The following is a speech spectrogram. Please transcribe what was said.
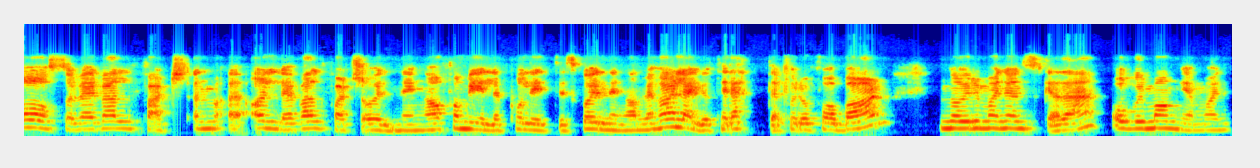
Og også ved velferds, alle velferdsordninger og familiepolitiske ordningene vi har, legger til rette for å få barn når man ønsker det, og hvor mange man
